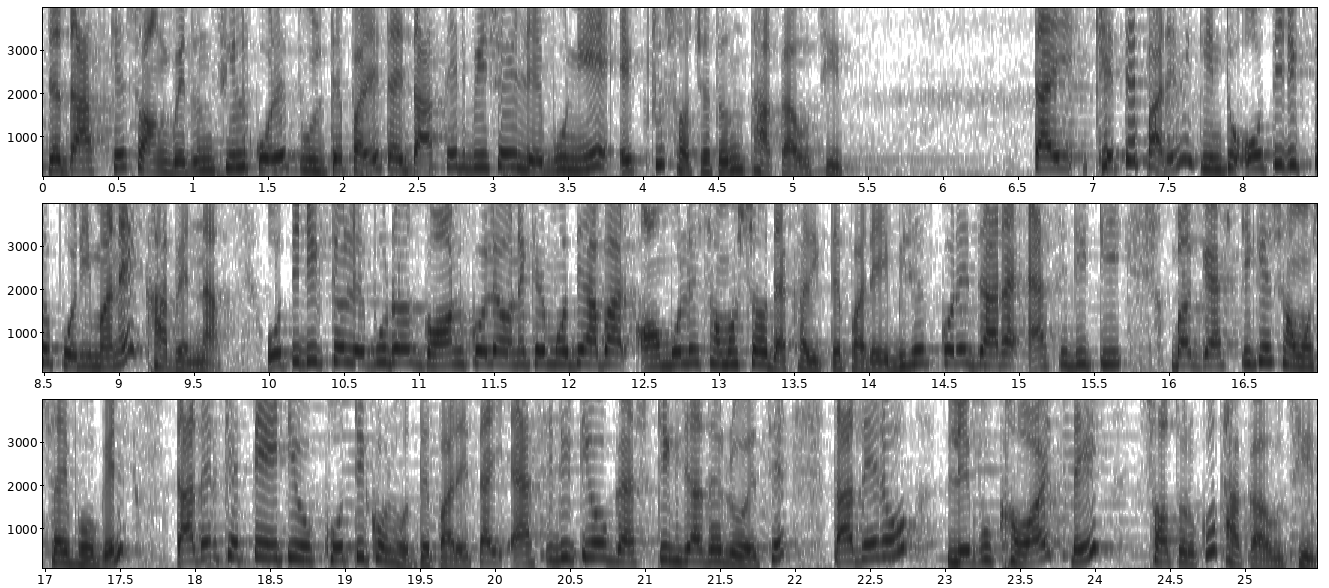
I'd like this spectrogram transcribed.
যা দাঁতকে সংবেদনশীল করে তুলতে পারে। তাই দাঁতের বিষয়ে লেবু নিয়ে একটু সচেতন থাকা উচিত। তাই খেতে পারেন, কিন্তু অতিরিক্ত পরিমাণে খাবেন না। অতিরিক্ত লেবু রস গ্রহণ করলে অনেকের মধ্যে আবার অম্বলের সমস্যাও দেখা দিতে পারে। বিশেষ করে যারা অ্যাসিডিটি বা গ্যাস্ট্রিকের সমস্যায় ভোগেন, তাদের ক্ষেত্রে এটি ক্ষতিকর হতে পারে। তাই অ্যাসিডিটি ও গ্যাস্ট্রিক যাদের রয়েছে, তাদেরও লেবু খাওয়াতে সতর্ক থাকা উচিত।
